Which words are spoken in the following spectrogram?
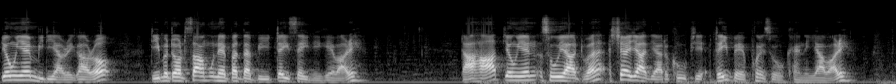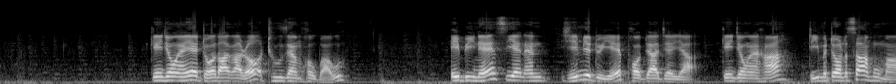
ပြုံးရမ်းမီဒီယာတွေကတော့ဒီမတော်တဆမှုနဲ့ပတ်သက်ပြီးတိတ်ဆိတ်နေခဲ့ပါတယ်။ဒါဟာပြုံးရမ်းအစိုးရအတွက်အရှက်ရတရားတစ်ခုအဖြစ်အတိတ်ပဲဖွင့်ဆိုခံနေရပါတယ်။ကင်ဂျုံအန်ရဲ့ဒေါသကတော့အထူးဆန်းမဟုတ်ပါဘူး။ AB နဲ့ CNN ရင်းမြစ်တွေရဲ့ဖော်ပြချက်အရကင်ဂျုံအန်ဟာဒီမတော်တဆမှုမှာ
